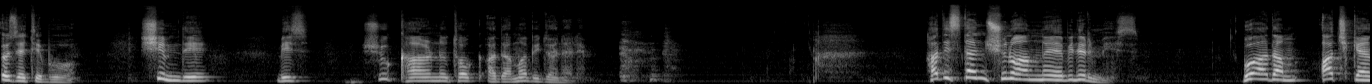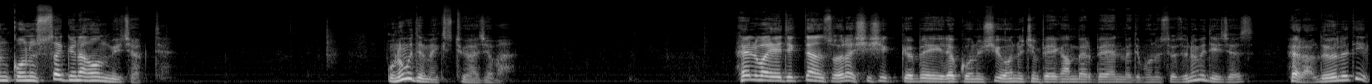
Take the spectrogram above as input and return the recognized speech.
Özeti bu. Şimdi biz şu karnı tok adama bir dönelim. Hadisten şunu anlayabilir miyiz? Bu adam açken konuşsa günah olmayacaktı. Onu mu demek istiyor acaba? Helva yedikten sonra şişik göbeğiyle konuşuyor. Onun için peygamber beğenmedi bunun sözünü mü diyeceğiz? Herhalde öyle değil.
